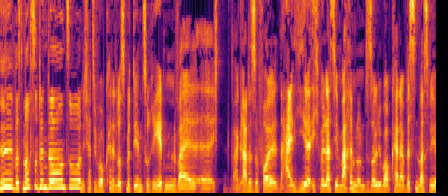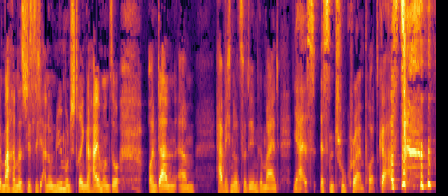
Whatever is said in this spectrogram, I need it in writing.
was machst du denn da und so. Und ich hatte überhaupt keine Lust mit dem zu reden, weil äh, ich war gerade so voll, nein, hier, ich will das hier machen und soll überhaupt keiner wissen, was wir hier machen. Das ist schließlich anonym und streng geheim und so. Und dann ähm, habe ich nur zu dem gemeint, ja, es ist ein True Crime Podcast.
